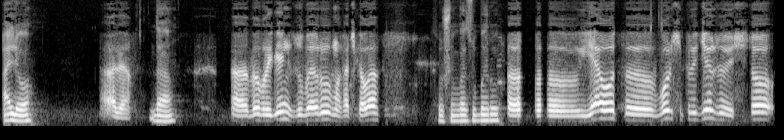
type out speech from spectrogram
Алло. Алло. Да. А, добрый день, Зубайру, Махачкала. Слушаем вас, Зубайру. Э, э, я вот больше придерживаюсь, что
